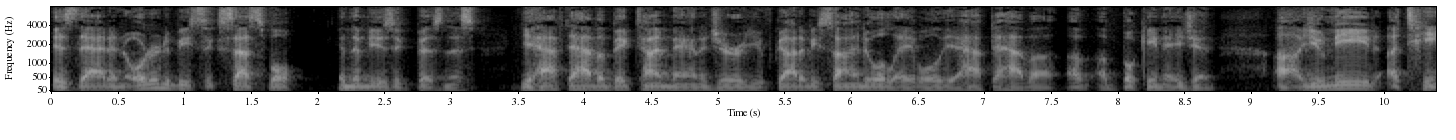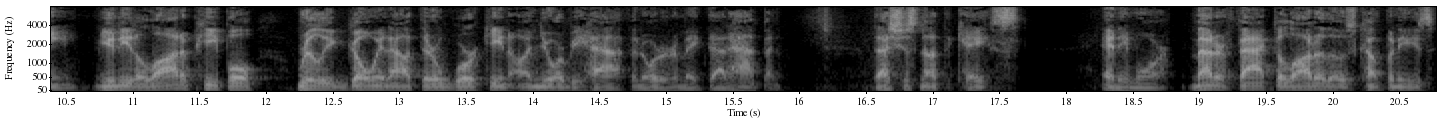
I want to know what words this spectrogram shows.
is that in order to be successful in the music business, you have to have a big time manager. You've got to be signed to a label. You have to have a, a, a booking agent. Uh, you need a team. You need a lot of people really going out there working on your behalf in order to make that happen. That's just not the case anymore. Matter of fact, a lot of those companies,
